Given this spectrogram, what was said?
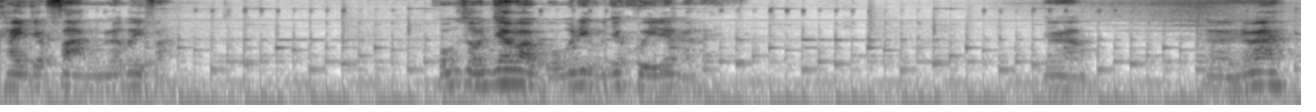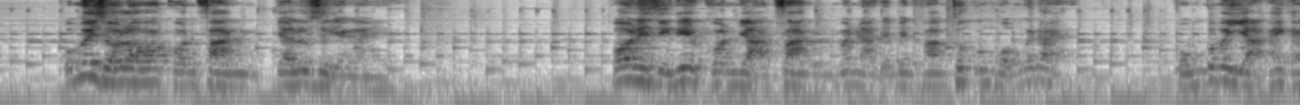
ใครจะฟังแล้วไม่ฟัง ผมสนใจว่าผมวันนี้ผมจะคุยเรื่องอะไรใช่ไหมครับเออใช่ไหมผมไม่สนหรอกว่าคนฟังจะรู้สึกยังไง เพราะในสิ่งที่คนอยากฟังมันอาจจะเป็นความทุกข์ของผมก็ได้ ผมก็ไม่อยากให้ใคร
